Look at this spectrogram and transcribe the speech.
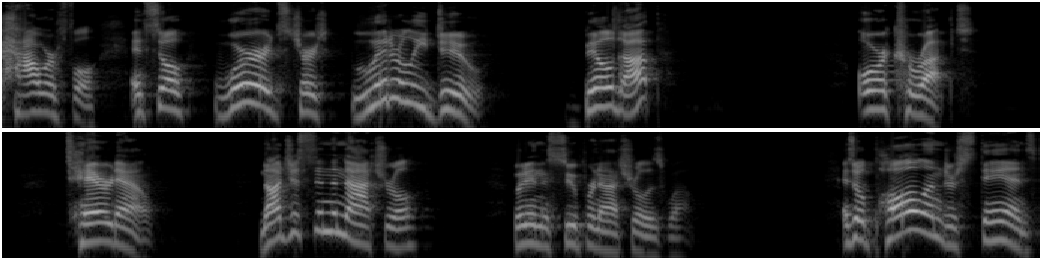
powerful. And so, words, church, literally do build up or corrupt, tear down. Not just in the natural, but in the supernatural as well. And so Paul understands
